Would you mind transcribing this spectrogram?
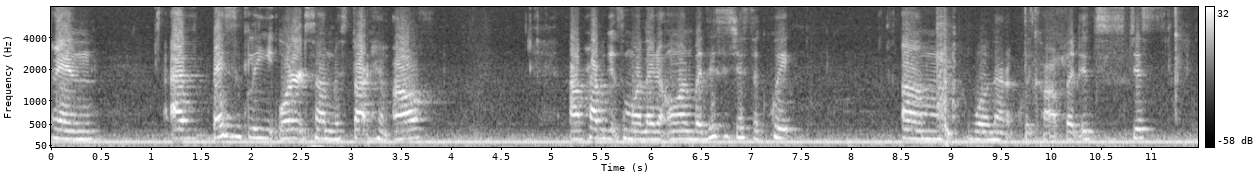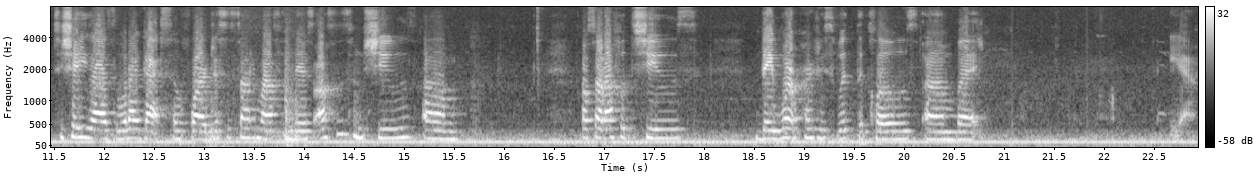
And I've basically ordered some to start him off. I'll probably get some more later on but this is just a quick um, well not a quick haul but it's just to show you guys what I got so far just to start him off. And there's also some shoes um, I'll start off with shoes. They weren't purchased with the clothes um, but yeah.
